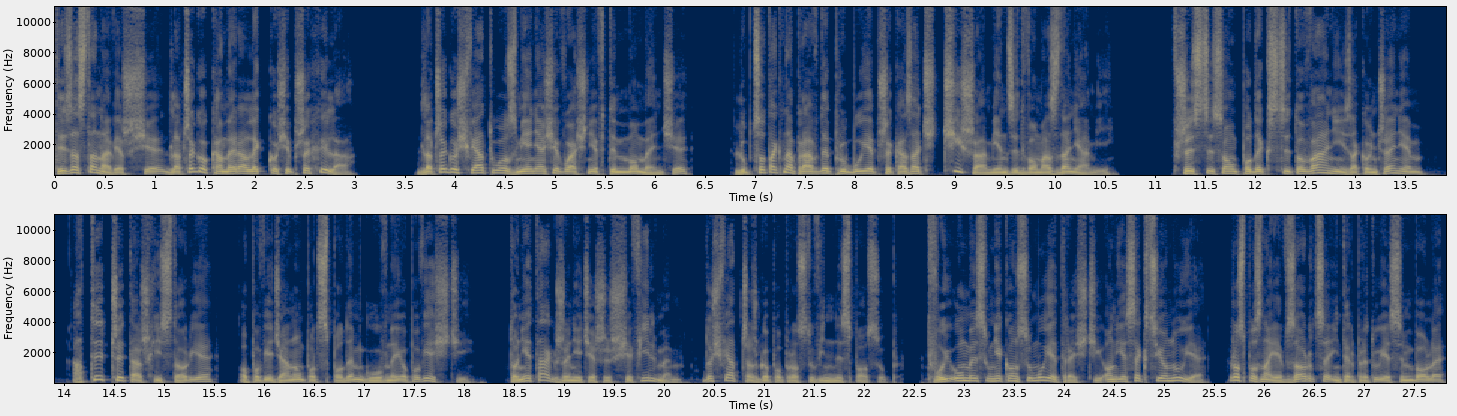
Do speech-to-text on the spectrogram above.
ty zastanawiasz się, dlaczego kamera lekko się przechyla, dlaczego światło zmienia się właśnie w tym momencie lub co tak naprawdę próbuje przekazać cisza między dwoma zdaniami. Wszyscy są podekscytowani zakończeniem, a ty czytasz historię opowiedzianą pod spodem głównej opowieści. To nie tak, że nie cieszysz się filmem, doświadczasz go po prostu w inny sposób. Twój umysł nie konsumuje treści, on je sekcjonuje, rozpoznaje wzorce, interpretuje symbole,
